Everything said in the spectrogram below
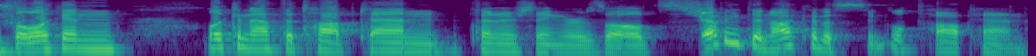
so looking looking at the top ten finishing results, Chevy did not get a single top ten.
